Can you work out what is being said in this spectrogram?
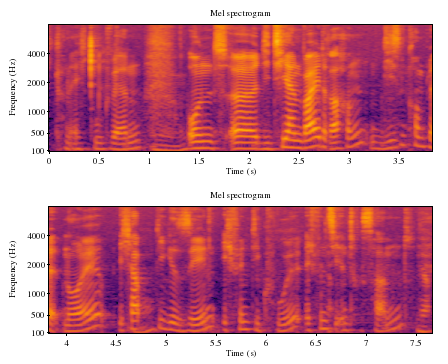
die können echt gut werden. Mhm. Und äh, die Tianwei-Drachen, die sind komplett neu. Ich habe Mhm. die gesehen. Ich finde die cool. Ich finde sie interessant. Ja.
